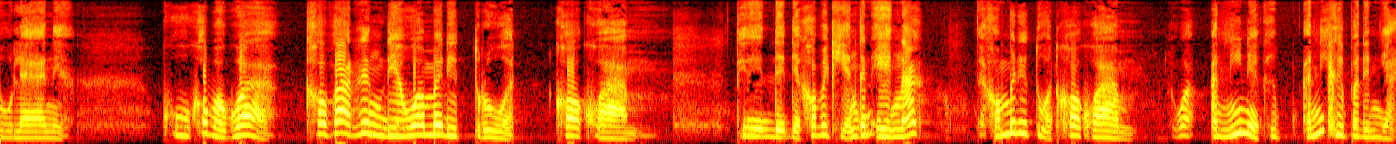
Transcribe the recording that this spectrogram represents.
ดูแลเนี่ยครูเขาบอกว่าเขาพลาดเรื่องเดียวว่าไม่ได้ตรวจข้อความ ทีนี้เด็กๆเขาไปเขียนกันเองนะ แต่เขาไม่ได้ตรวจข้อความ ว่าอันนี้เนี่ยคืออันนี้คือประเด็นใหญ่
